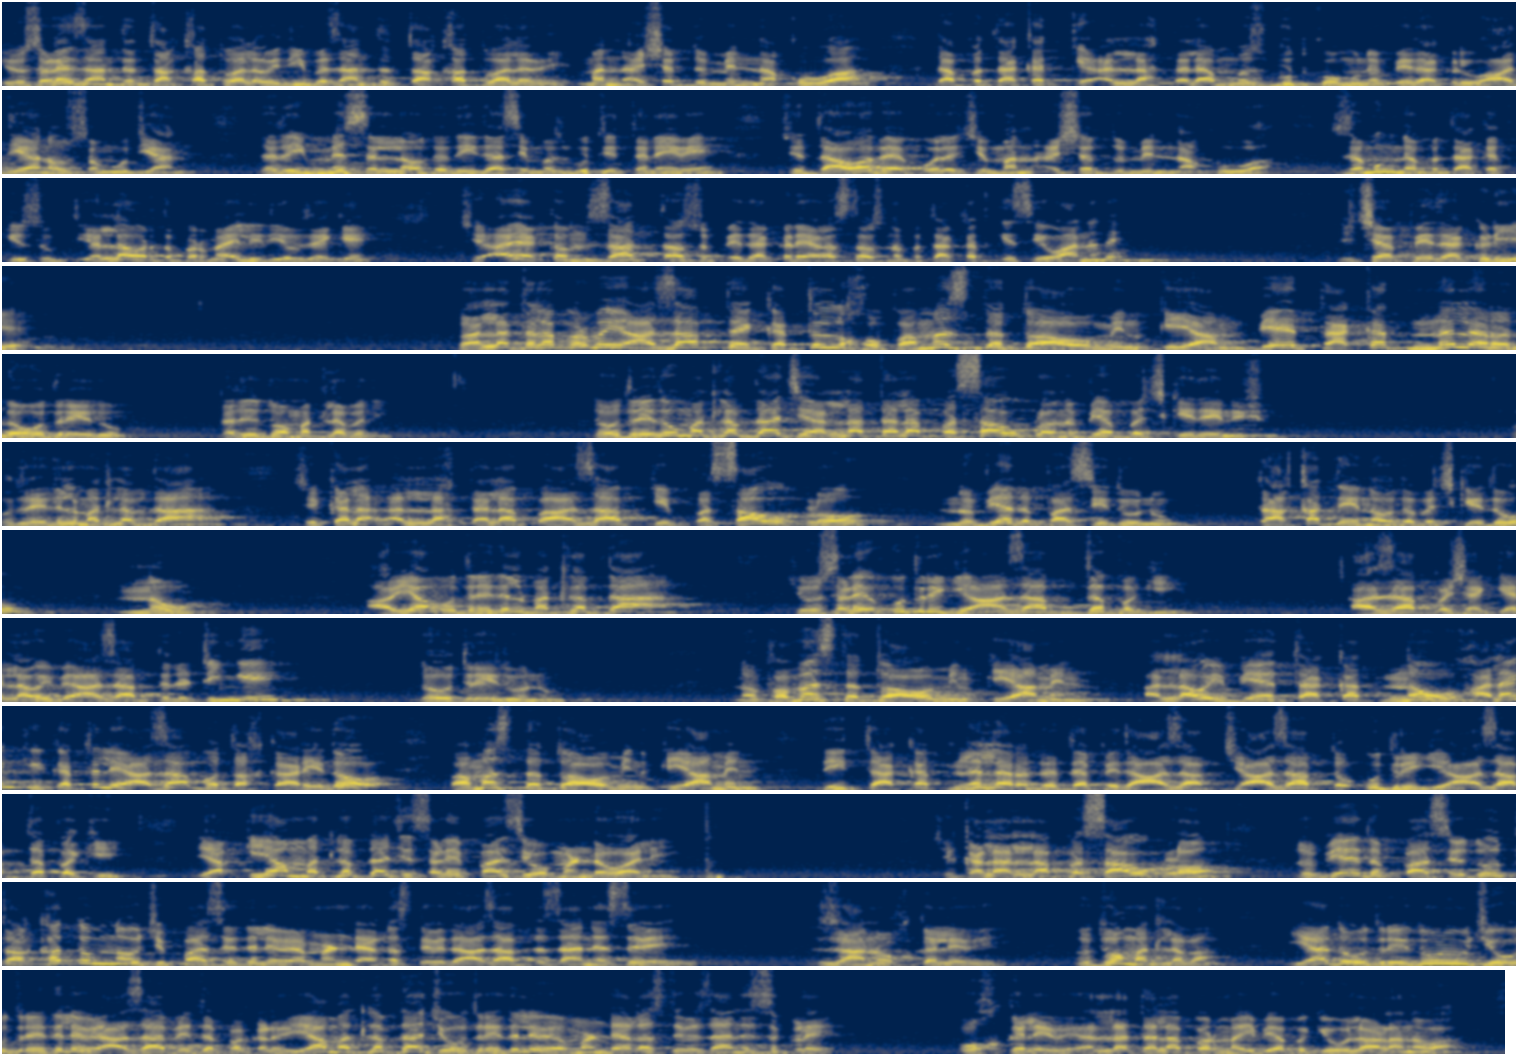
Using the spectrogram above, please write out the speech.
چې سړی ځان ته طاقت ولوي دی بزان ته طاقت ولوي من اشد من قوه دا په طاقت کې الله تعالی مضبوط قومونه پیدا کړو عادیان او سمودیان د دې مثل نو د دې داسې مضبوطی تنه وي چې داوا به کول چې من اشد من قوه زمونږ نه په طاقت کې سوکتی الله ورته فرمایلی دی او ځکه چې آیا کم ذات تاسو پیدا کړی هغه تاسو نه په طاقت کې سیوا نه دی چې چا پیدا کړی الله تعالی فرمایي عذاب ته قتل خو پمست تاع من قیام به طاقت نه لره د ودریدو د دې دوه مطلب دي د ودریدو مطلب دا چې الله تعالی پساو کړنو بیا بچ کېدې نشو ودریدل مطلب دا چې کله الله تعالی په عذاب کې پساو کړو نو بیا د پاسیدونو طاقت نه د بچ کېدو نو او یا ودریدل مطلب دا چې وسړې ادري کې عذاب د پکی عذاب په شکه الله وی به عذاب تر ټینګي دو درې دونو نو فمستطاع من قیام الله وی به طاقت نو حالانکه قتل عذاب وتخکاری دو فمستطاع من قیام دی طاقت نه لره د دپې د عذاب چې عذاب ته ادريږي عذاب د پکی یا قیام مطلب دا چې سړې پاسي ومنډه والی چې کله الله پساو کړو نو بیا د پاسېدو طاقت هم نو چې پاسېدلې وې منډه غستې وې د عذاب د ځان سره وې ځان وخکلې وې نو دوه مطلبه یا د ودریدون چې ودریدلې وې عذاب د پکړو یا مطلب دا چې ودریدلې وې منډه غستې وې ځان سره کړې وخکلې وې الله تعالی فرمایي بیا پکې ولاړ نه و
